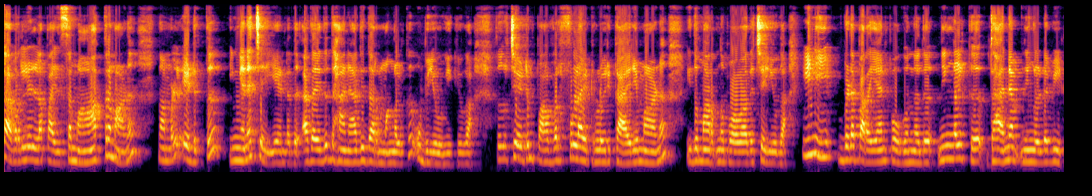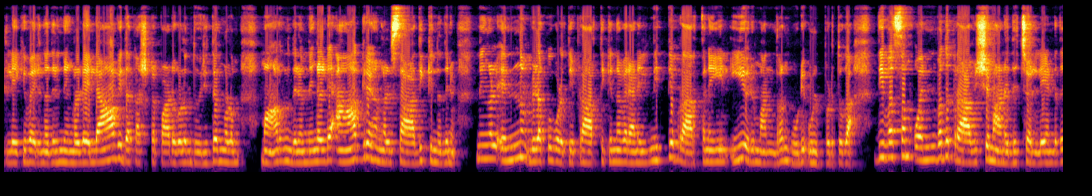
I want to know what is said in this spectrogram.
കവറിലുള്ള പൈസ മാത്രമാണ് നമ്മൾ എടുത്ത് ഇങ്ങനെ ചെയ്യേണ്ടത്. അതായത് ധനാദി ധർമ്മങ്ങൾക്ക് ഉപയോഗിക്കുക. തീർച്ചയായിട്ടും പവർഫുൾ ആയിട്ടുള്ള ഒരു കാര്യമാണ് ഇത് മറന്നു പോകാതെ ചെയ്യുക. ഇനി ഇവിടെ പറയാൻ പോകുന്നത് നിങ്ങൾക്ക് ധനം നിങ്ങളുടെ വീട്ടിലേക്ക് വരുന്നതിനും നിങ്ങളുടെ എല്ലാവിധ കഷ്ടപ്പാടുകളും ദുരിതങ്ങളും മാറുന്നതിനും നിങ്ങളുടെ ആഗ്രഹങ്ങൾ സാധിക്കുന്നതിനും നിങ്ങൾ എന്നും വിളക്ക് കൊളുത്തി പ്രാർത്ഥിക്കുന്നവരാണെങ്കിൽ നിത്യപ്രാർത്ഥനയിൽ ഈ ഒരു മന്ത്രം കൂടി ഉൾപ്പെടുത്തുക. ദിവസം ഒൻപത് പ്രാവശ്യമാണ് ഇത് ചൊല്ലേണ്ടത്.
